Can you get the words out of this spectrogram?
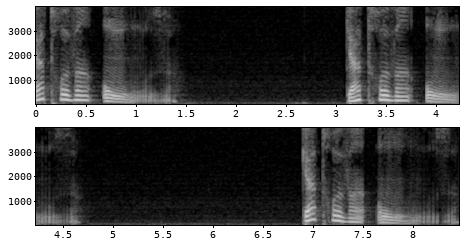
quatre-vingt-onze, quatre-vingt-onze, quatre-vingt-onze,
